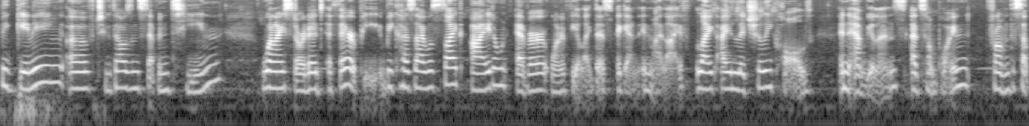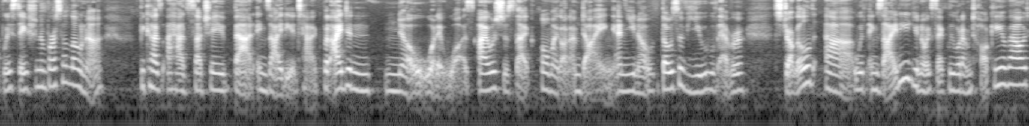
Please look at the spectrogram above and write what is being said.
beginning of 2017 when I started a therapy because I was like, I don't ever want to feel like this again in my life. Like, I literally called an ambulance at some point from the subway station in Barcelona because I had such a bad anxiety attack, but I didn't know what it was. I was just like, oh my God, I'm dying. And, you know, those of you who've ever struggled uh, with anxiety, you know exactly what I'm talking about.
